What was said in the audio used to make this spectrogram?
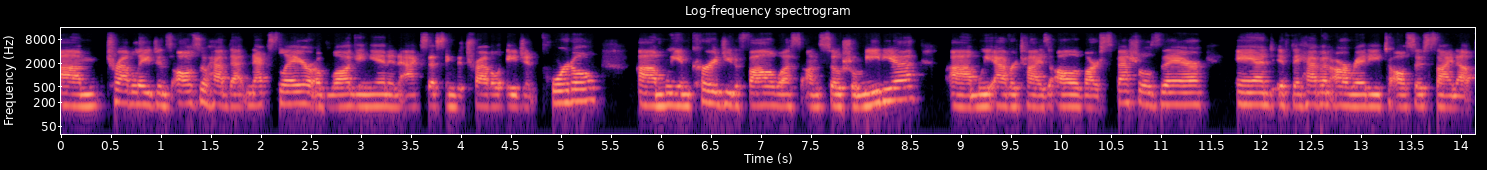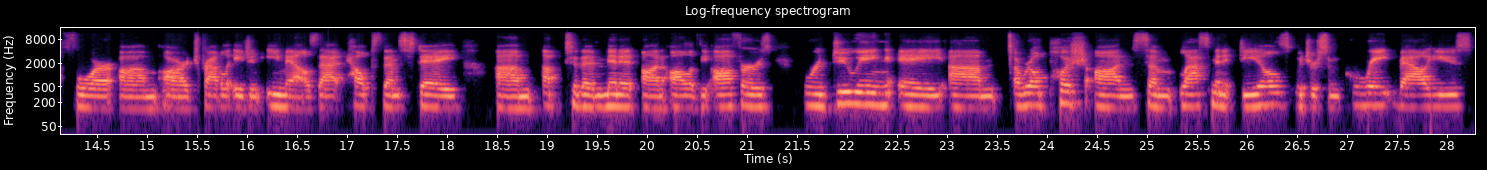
Um, travel agents also have that next layer of logging in and accessing the travel agent portal. Um, we encourage you to follow us on social media. Um, we advertise all of our specials there. And if they haven't already, to also sign up for um, our travel agent emails. That helps them stay um, up to the minute on all of the offers. We're doing a, um, a real push on some last minute deals, which are some great values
